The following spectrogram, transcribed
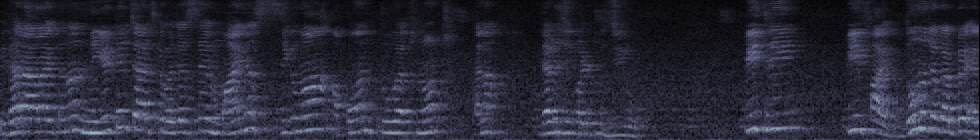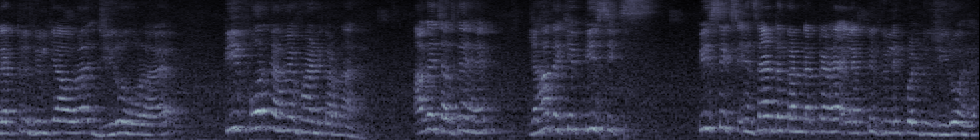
इधर आ रहा है इतना नेगेटिव चार्ज की वजह से minus sigma upon two epsilon naught है ना? That is equal to zero P three P five दोनों जगह पे इलेक्ट्रिक फ़ील्ड क्या हो रहा है? ज़ीरो हो रहा है। पी फोर पे हमें फाइंड करना है। आगे चलते हैं। यहाँ देखिए P six P six inside the conductor है electric field equal to zero है।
